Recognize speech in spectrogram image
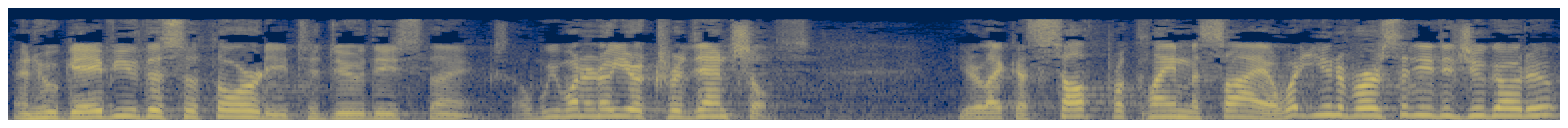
And who gave you this authority to do these things? Oh, we want to know your credentials. You're like a self proclaimed Messiah. What university did you go to?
